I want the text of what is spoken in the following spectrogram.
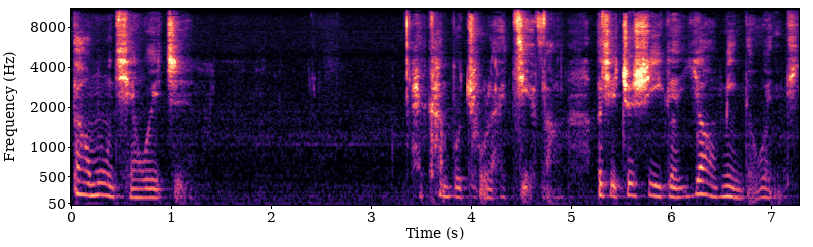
到目前为止还看不出来解放，而且这是一个要命的问题。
